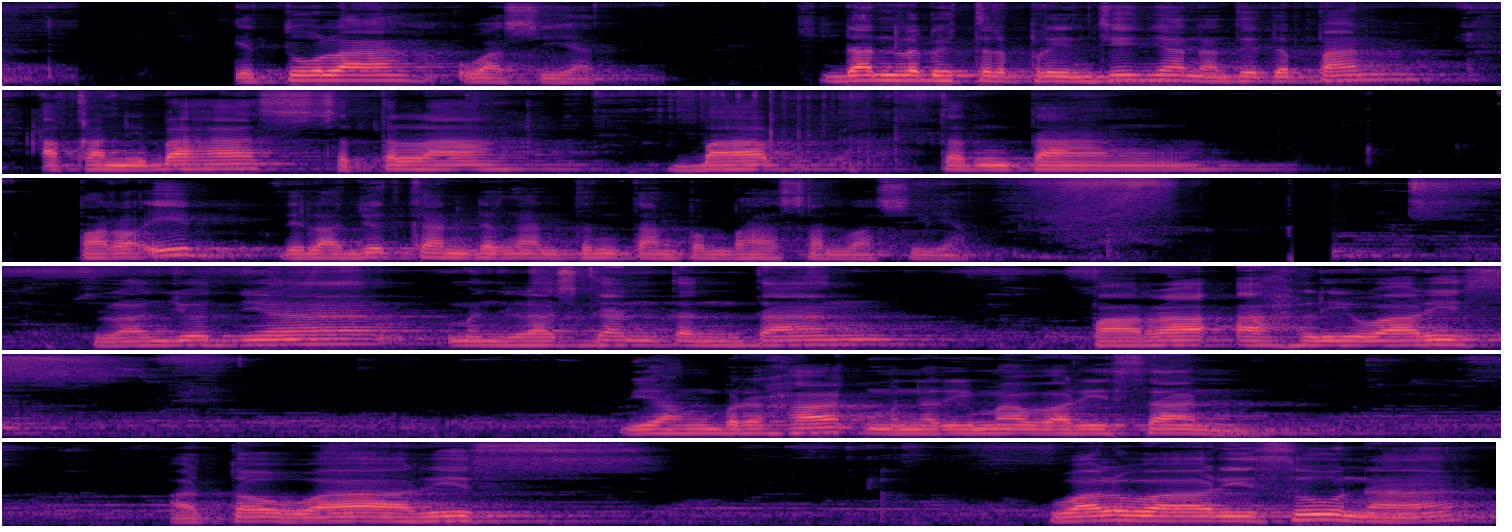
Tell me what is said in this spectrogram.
Itulah wasiat. Dan lebih terperincinya nanti depan akan dibahas setelah bab tentang paroid dilanjutkan dengan tentang pembahasan wasiat. Selanjutnya menjelaskan tentang para ahli waris yang berhak menerima warisan atau waris. Wal warisuna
